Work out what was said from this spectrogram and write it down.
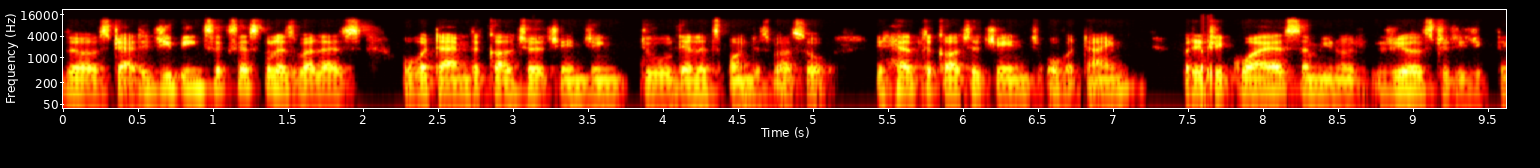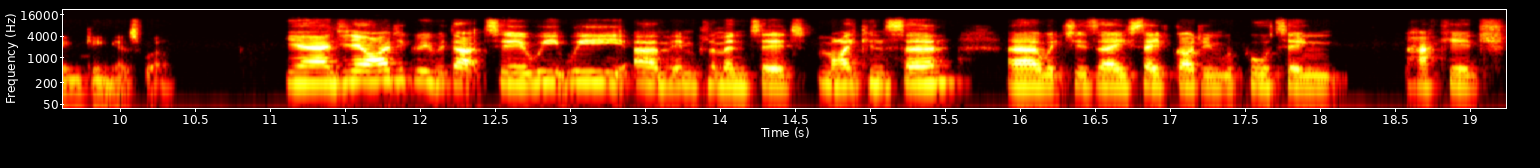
the strategy being successful as well as over time the culture changing to Delyth's point as well. So it helped the culture change over time but it requires some you know real strategic thinking as well. Yeah, and you know, I'd agree with that too. We we um, implemented My Concern, uh, which is a safeguarding reporting package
